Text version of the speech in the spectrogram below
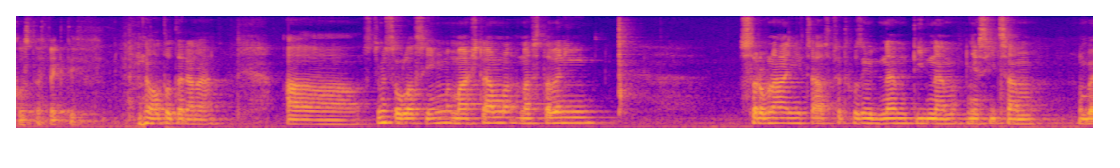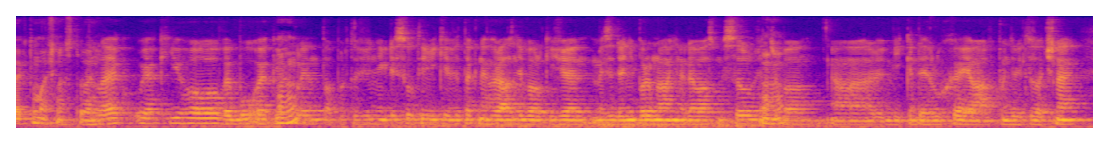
cost effective. No to teda ne. A s tím souhlasím. Máš tam nastavený srovnání třeba s předchozím dnem, týdnem, měsícem, nebo jak to máš nastavené? Ale jak u jakého webu, u jakého uh-huh. klienta, protože někdy jsou ty výkyvy tak nehorázně velký, že mezidenní porovnání nedává smysl, že uh-huh. třeba nevím, víkend je hluchý a v pondělí to začne,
